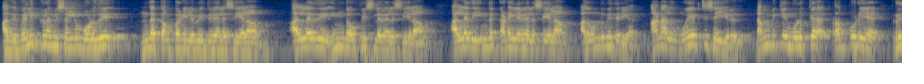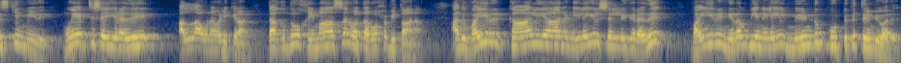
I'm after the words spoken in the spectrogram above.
அது வெள்ளிக்கிழமை செல்லும் பொழுது இந்த கம்பெனியில் போய் வேலை செய்யலாம் அல்லது இந்த ஆஃபீஸில் வேலை செய்யலாம் அல்லது இந்த கடையில் வேலை செய்யலாம் அது ஒன்றுமே தெரியாது. ஆனால் அது முயற்சி செய்கிறது. நம்பிக்கை முழுக்க ரப்புடைய ரிஸ்கின் மீது முயற்சி செய்கிறது. அல்லாஹ் உணவளிக்கிறான். தகுது ஹிமாசன் ஒ தரோஹபித்தானா அது வயிறு காலியான நிலையில் செல்லுகிறது. வயிறு நிரம்பிய நிலையில் மீண்டும் கூட்டுக்கு திரும்பி வருது.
